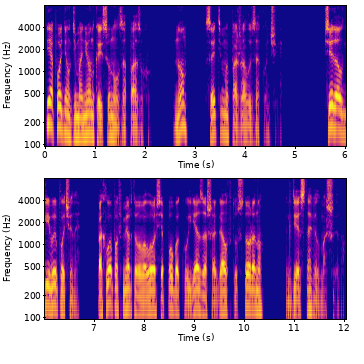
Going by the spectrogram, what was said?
Я поднял демоненка и сунул за пазуху. Но с этим мы, пожалуй, закончили. Все долги выплачены. Похлопав мертвого лося по боку, я зашагал в ту сторону, где оставил машину.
